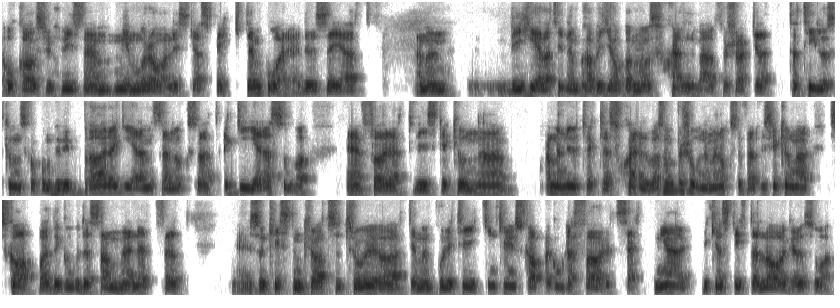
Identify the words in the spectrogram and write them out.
Och avslutningsvis den mer moraliska aspekten på det, det vill säga att men, vi hela tiden behöver jobba med oss själva, försöka ta till oss kunskap om hur vi bör agera men sen också att agera så eh, för att vi ska kunna ja, men, utvecklas själva som personer men också för att vi ska kunna skapa det goda samhället. För att eh, som kristdemokrat så tror jag att ja, men politiken kan ju skapa goda förutsättningar. Vi kan stifta lagar och så.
